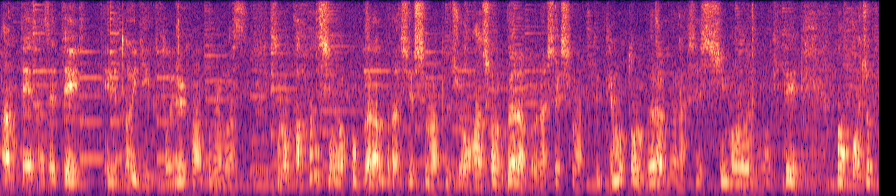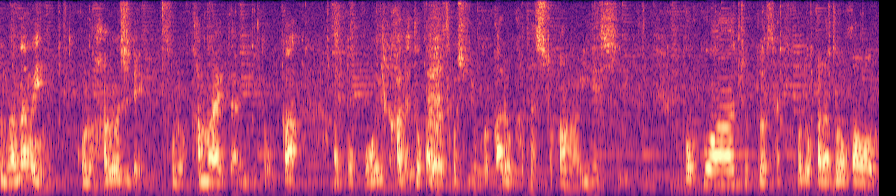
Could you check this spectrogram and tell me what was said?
安定させて研いでいくと良いかなと思います。その下半身がこうブラブラしてしまうと、上半身もブラブラしてしまって、手元もブラブラしてしまうので、まあ、こうちょっと斜めにこのハの字でその構えたりとか、あとこういう壁とかで少しよかかる形とかもいいですし、僕はちょっと先ほどから動画を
